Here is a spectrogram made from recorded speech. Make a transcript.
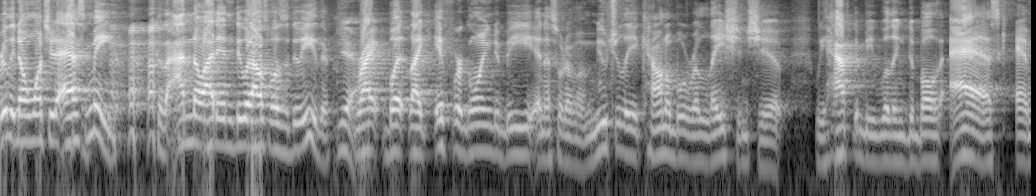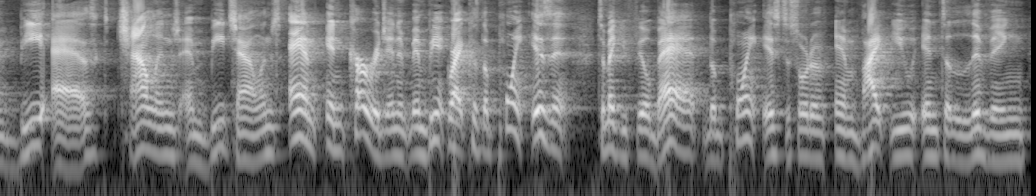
really don't want you to ask me, because I know I didn't do what I was supposed to do either. Yeah. Right. But like, if we're going to be in a sort of a mutually accountable relationship, we have to be willing to both ask and be asked, challenge and be challenged, and encourage and, and be right. Because the point isn't to make you feel bad. The point is to sort of invite you into living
